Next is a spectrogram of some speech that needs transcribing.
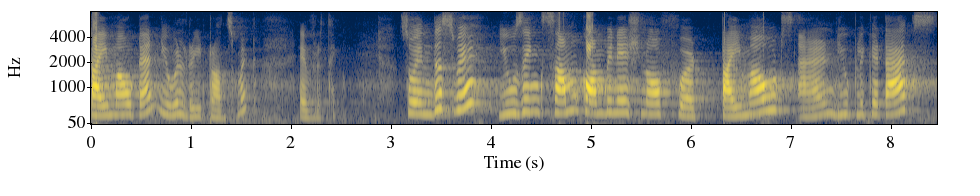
time out and you will retransmit everything. So, in this way using some combination of uh, timeouts and duplicate ACKs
